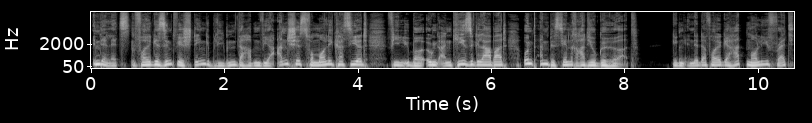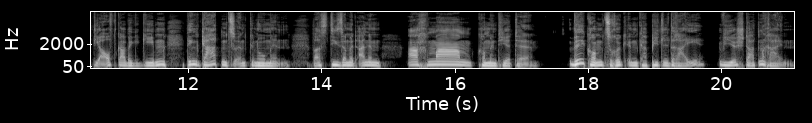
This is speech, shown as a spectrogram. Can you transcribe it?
In der letzten Folge sind wir stehen geblieben, da haben wir Anschiss von Molly kassiert, viel über irgendeinen Käse gelabert und ein bisschen Radio gehört. Gegen Ende der Folge hat Molly Fred die Aufgabe gegeben, den Garten zu entgnomen, was dieser mit einem Ach Mom kommentierte. Willkommen zurück in Kapitel 3. Wir starten rein.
